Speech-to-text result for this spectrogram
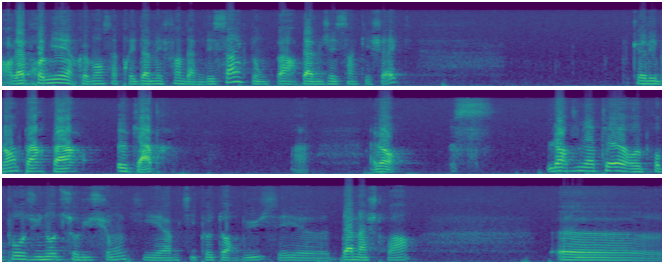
Alors la première commence après Dame F1, Dame D5, donc par Dame G5 échec, que les Blancs partent par E4. Alors, l'ordinateur propose une autre solution qui est un petit peu tordue, c'est euh, Dame H3. Euh,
